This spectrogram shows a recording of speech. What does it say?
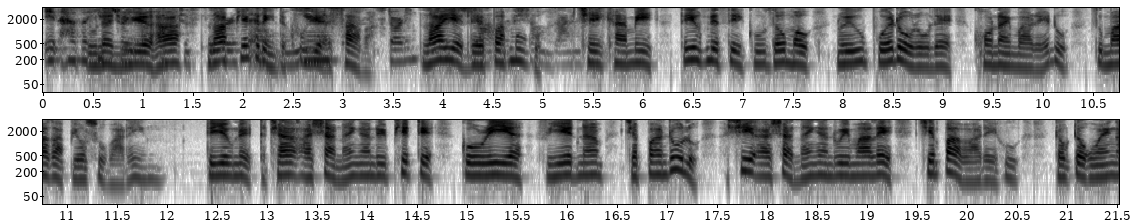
it has a history of up to 4,000 years, starting from the Shao တ ရုတ်နှစ်သစ်ကူသုံးမဟုတ်ຫນွေဦးပွဲတော်လို့လည်းခေါ်နိုင်ပါတယ်လို့သူမကပြောဆိုပါတယ်။တရုတ်နဲ့တခြားအာရှနိုင်ငံတွေဖြစ်တဲ့ကိုရီးယား၊ဗီယက်နမ်၊ဂျပန်တို့လိုအရှေ့အာရှနိုင်ငံတွေမှာလည်းကျင်းပပါတယ်ဟုဒေါက်တာဝမ်က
